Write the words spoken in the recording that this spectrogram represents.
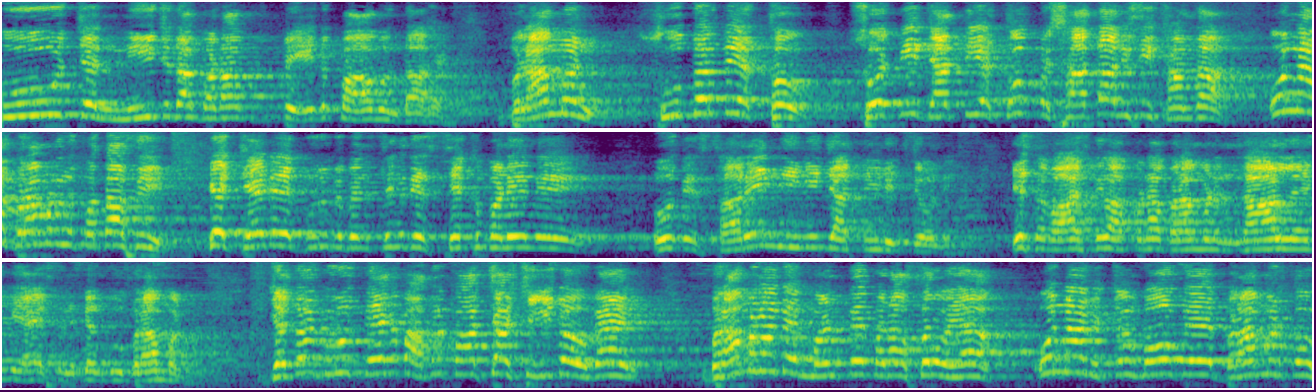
ਊਚ ਨੀਚ ਦਾ ਬੜਾ ਭੇਦ ਭਾਵ ਹੁੰਦਾ ਹੈ। ਬ੍ਰਾਹਮਣ ਸੂਦਰ ਦੇ ਹੱਥੋਂ ਛੋਟੀ ਜਾਤੀ ਹੱਥੋਂ ਪ੍ਰਸ਼ਾਦਾ ਨਹੀਂ ਸੀ ਖਾਂਦਾ। ਉਹਨਾਂ ਬ੍ਰਾਹਮਣ ਨੂੰ ਪਤਾ ਸੀ ਕਿ ਜਿਹੜੇ ਗੁਰੂ ਗੋਬਿੰਦ ਸਿੰਘ ਦੇ ਸਿੱਖ ਬਣੇ ਨੇ, ਉਹ ਤੇ ਸਾਰੇ ਨੀਵੀਂ ਜਾਤੀ ਵਿੱਚੋਂ ਨੇ। ਇਸ ਵਾਸਤੇ ਆਪਣਾ ਬ੍ਰਾਹਮਣ ਨਾਲ ਲੈ ਕੇ ਆਏ ਸਨ, ਗੰਗੂ ਬ੍ਰਾਹਮਣ। ਜਦੋਂ ਗੁਰੂ ਤੇਗ ਬਹਾਦਰ ਪਾਤਸ਼ਾਹ ਸ਼ਹੀਦ ਹੋ ਗਏ ਬ੍ਰਾਹਮਣਾਂ ਦੇ ਮਨ ਤੇ ਬੜਾ ਅਸਰ ਹੋਇਆ। ਉਹਨਾਂ ਵਿੱਚੋਂ ਬਹੁਤੇ ਬ੍ਰਾਹਮਣ ਤੋਂ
